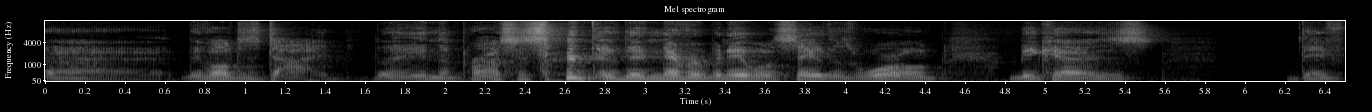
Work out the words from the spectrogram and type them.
uh they've all just died in the process they've never been able to save this world because they've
